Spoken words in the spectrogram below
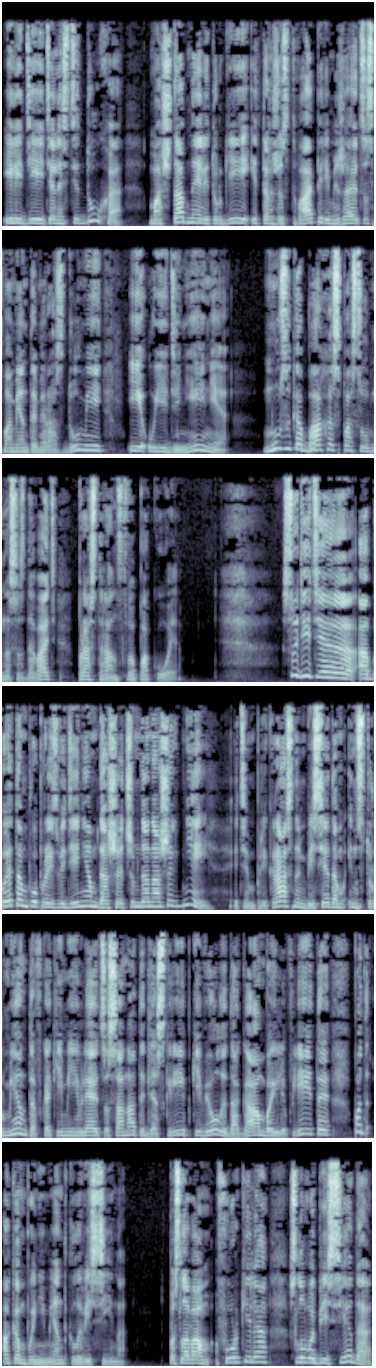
или деятельности духа, Масштабные литургии и торжества перемежаются с моментами раздумий и уединения. Музыка Баха способна создавать пространство покоя. Судите об этом по произведениям, дошедшим до наших дней, этим прекрасным беседам инструментов, какими являются сонаты для скрипки, виолы да гамба или флейты под аккомпанемент клавесина. По словам Форкеля, слово «беседа»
